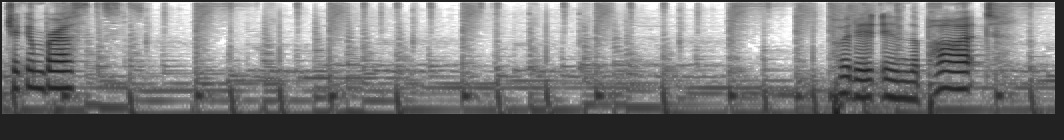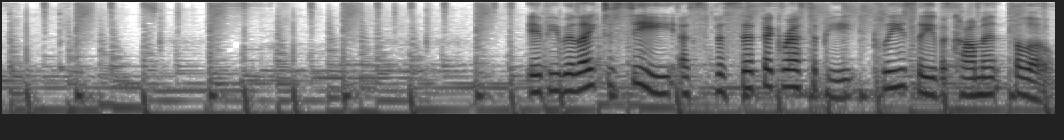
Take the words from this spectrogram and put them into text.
chicken breasts. Put it in the pot. If you would like to see a specific recipe, please leave a comment below.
